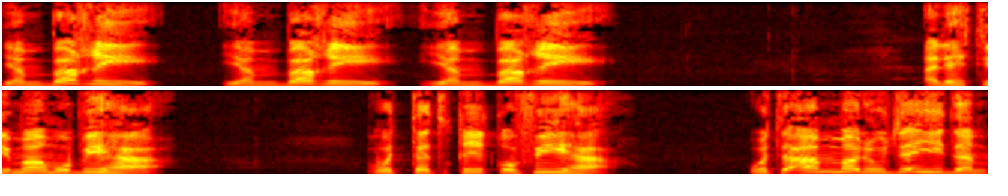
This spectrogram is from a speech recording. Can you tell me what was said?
ينبغي ينبغي ينبغي الاهتمام بها والتدقيق فيها. وتأملوا جيدا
